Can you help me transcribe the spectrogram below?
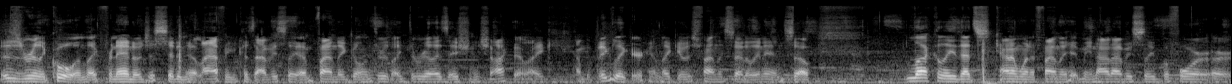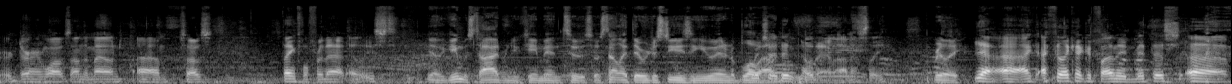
this is really cool. And like Fernando just sitting there laughing because obviously I'm finally going through like the realization and shock that like I'm a big leaguer and like it was finally settling in. So luckily that's kind of when it finally hit me, not obviously before or, or during while I was on the mound. Um, so I was thankful for that at least. Yeah, the game was tied when you came in too, so it's not like they were just easing you in in a blowout. Which I didn't know that honestly. Really? Yeah, uh, I, I, feel like I could finally admit this. Um,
